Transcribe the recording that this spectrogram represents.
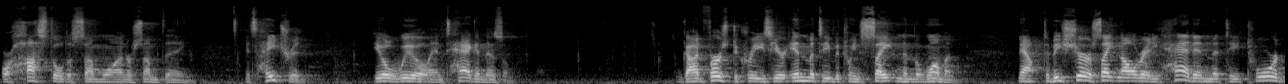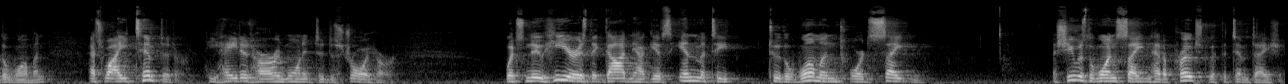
or hostile to someone or something. It's hatred, ill will, antagonism. God first decrees here enmity between Satan and the woman. Now, to be sure, Satan already had enmity toward the woman. That's why he tempted her. He hated her and wanted to destroy her. What's new here is that God now gives enmity to the woman towards Satan. Now, she was the one Satan had approached with the temptation.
